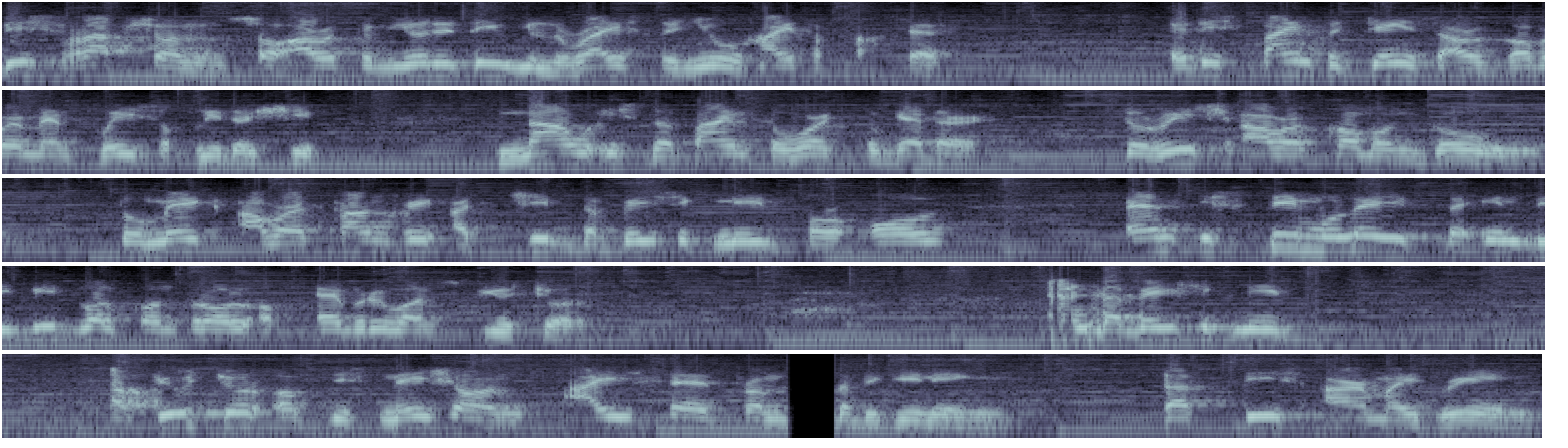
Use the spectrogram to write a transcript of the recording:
disruption so our community will rise to new heights of success. It is time to change our government ways of leadership. Now is the time to work together to reach our common goal, to make our country achieve the basic need for all and stimulate the individual control of everyone's future. And the basic need, the future of this nation, I said from the beginning that these are my dreams.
